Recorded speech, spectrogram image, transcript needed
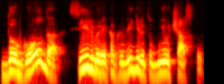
До голда silver, как вы видели, тут не участвует.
